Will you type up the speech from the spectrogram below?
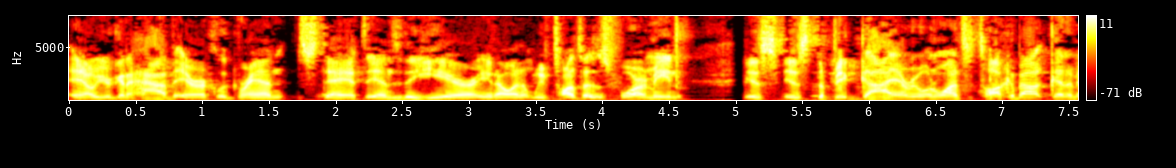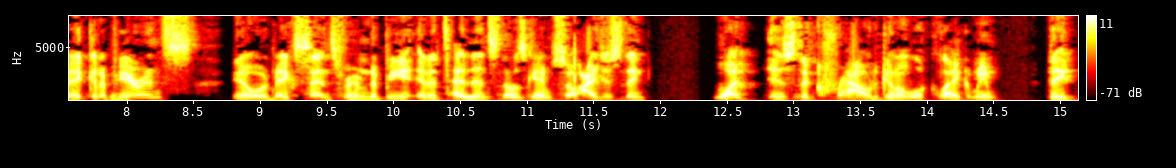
you know, you're going to have Eric LeGrand stay at the end of the year, you know, and we've talked about this before. I mean, is, is the big guy everyone wants to talk about going to make an appearance? You know, it would make sense for him to be in attendance in those games. So I just think, what is the crowd going to look like? I mean, they,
